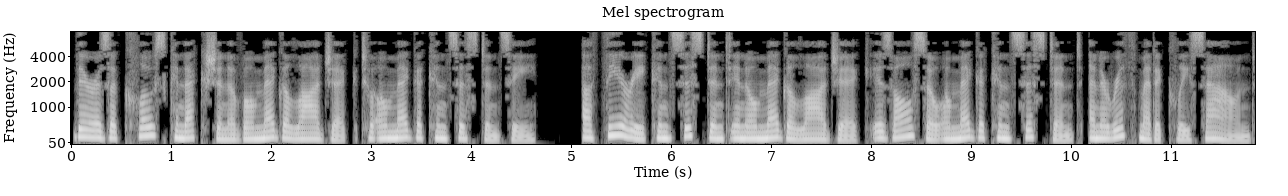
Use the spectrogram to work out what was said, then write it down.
There is a close connection of omega logic to omega consistency. A theory consistent in omega logic is also omega consistent and arithmetically sound.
